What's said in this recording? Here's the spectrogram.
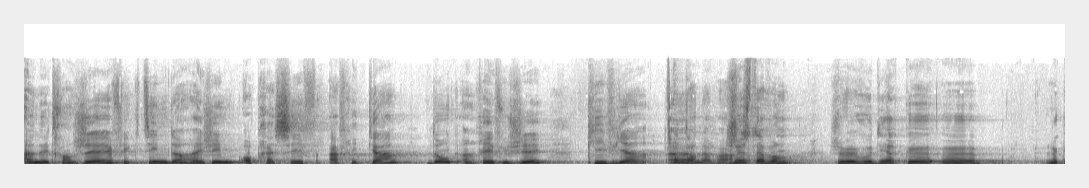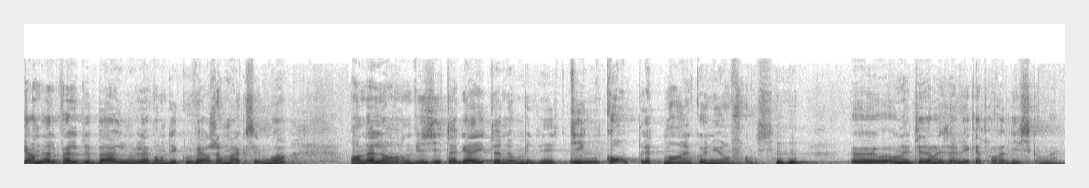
un étranger victime d'un régime oppressif africain, donc un réfugié, qui vient euh, là-bas. Juste avant, je vais vous dire que euh, le carnaval de Bâle, nous l'avons découvert Jean-Max et moi, en allant rendre visite à Gaetano Minetti, Mhm. complètement inconnu en France. Euh, on était dans les années 90 quand même.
